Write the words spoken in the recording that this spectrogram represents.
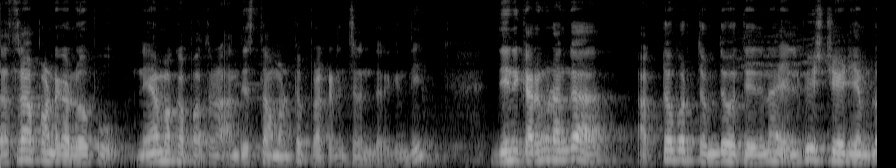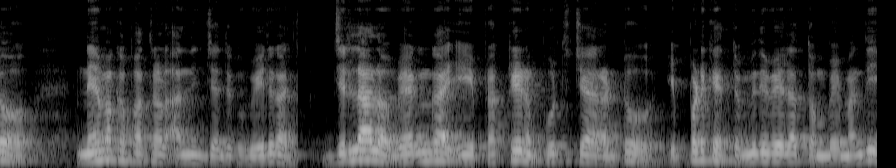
దసరా పండుగ లోపు నియామక పత్రాన్ని అందిస్తామంటూ ప్రకటించడం జరిగింది. దీనికి అనుగుణంగా అక్టోబర్ తొమ్మిదవ తేదీన ఎల్బీ స్టేడియంలో నియామక పత్రాలు అందించేందుకు వీలుగా జిల్లాలో వేగంగా ఈ ప్రక్రియను పూర్తి చేయాలంటూ ఇప్పటికే తొమ్మిది వేల తొంభై మంది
